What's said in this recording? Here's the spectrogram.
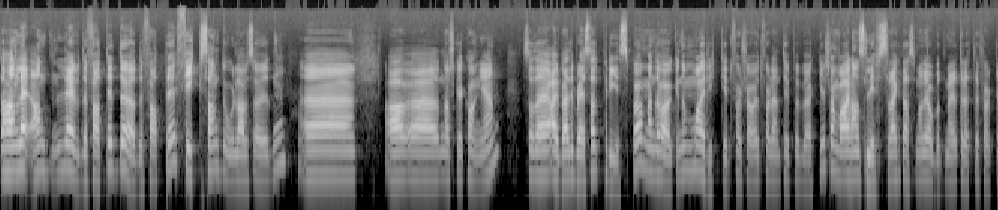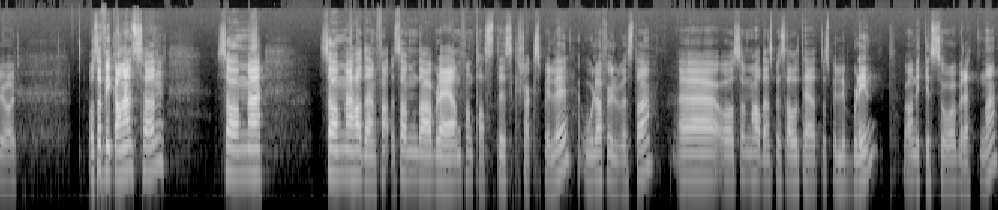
Så han, le han levde fattig, døde fattig, fikk St. Olavsorden eh, av eh, norske kongen. Så det arbeidet ble satt pris på, men det var jo ikke noe marked for, så vidt for den type bøker, som var hans livsverk, da, som han jobbet med i 30-40 år. Og så fikk han en sønn som, eh, som, en som da ble en fantastisk sjakkspiller, Olaf Ulvestad, eh, og som hadde en spesialitet å spille blindt, hvor han ikke så brettene.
